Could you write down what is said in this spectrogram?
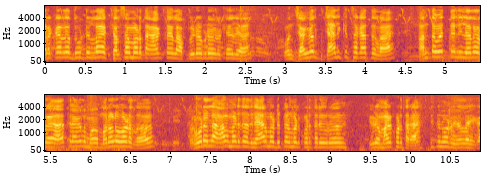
ಸರ್ಕಾರದ ದುಡ್ಡಿಲ್ಲ ಕೆಲಸ ಮಾಡ್ತಾ ಆಗ್ತಾ ಇಲ್ಲ. ಪಿ ಡಬ್ಲ್ಯೂ ಕೈಲಿ ಒಂದು ಜಂಗಲ್ ಜಾಲಿ ಕಿತ್ತಾಗತ್ತಿಲ್ಲ ಅಂತ ಹೊತ್ತಿನಲ್ಲಿ ಇಲ್ಲೆಲ್ಲ ರಾತ್ರಿ ಆಗಲ್ಲ ಮರಳು ಹೊಡೆದು ರೋಡೆಲ್ಲ ಹಾಳು ಮಾಡಿದ್ರೆ ಅದನ್ನ ಯಾರು ಮಾಡಿ ರಿಪೇರ್ ಮಾಡ್ಕೊಡ್ತಾರೆ ಇವರು? ಇವ್ರು ಮಾಡ್ಕೊಡ್ತಾರ? ಇದು ನೋಡ್ರಿ ಎಲ್ಲ ಈಗ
